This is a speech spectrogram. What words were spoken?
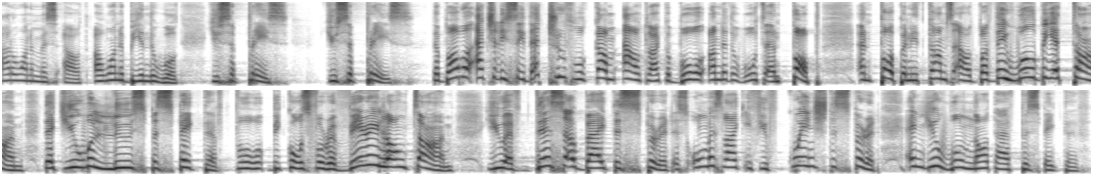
I don't want to miss out. I want to be in the world. You suppress. You suppress. The Bible actually says that truth will come out like a ball under the water and pop and pop and it comes out. But there will be a time that you will lose perspective for, because for a very long time you have disobeyed the Spirit. It's almost like if you've quenched the Spirit and you will not have perspective.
